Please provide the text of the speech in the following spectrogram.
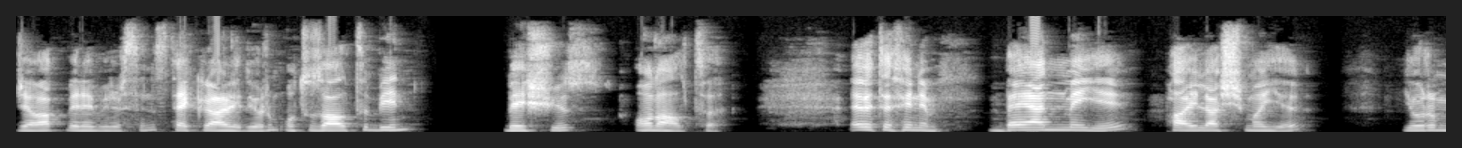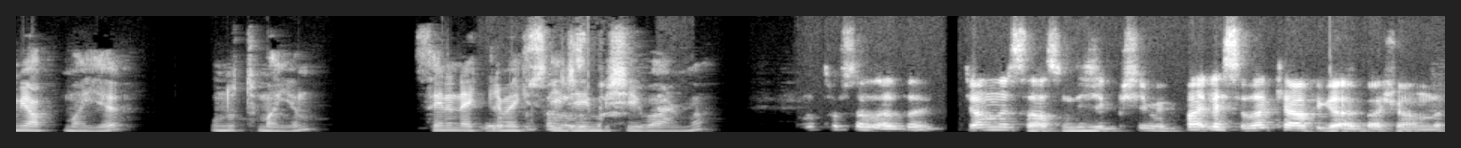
cevap verebilirsiniz. Tekrar ediyorum. 36.516. Evet efendim. Beğenmeyi, paylaşmayı, yorum yapmayı unutmayın. Senin eklemek isteyeceğin bir şey var mı? Unutursalar da canları sağ olsun diyecek bir şeyim yok. Paylaşsalar kafi galiba şu anda.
